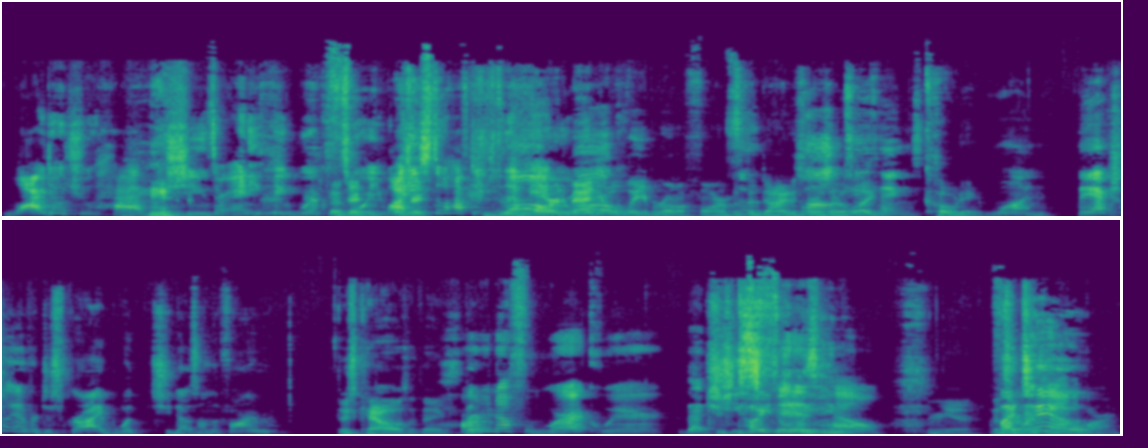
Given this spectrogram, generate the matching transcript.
Why don't you have machines or anything work for right, you? Why that's do you right. still have to She's use doing that hard manual? manual labor on a farm, but So, the dinosaurs well, are like things. coding. One, they actually never describe what she does on the farm. There's cows, I think. Hard enough work where That she's, she's tight and fit as hell. Yeah. But That's right. two- barn.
